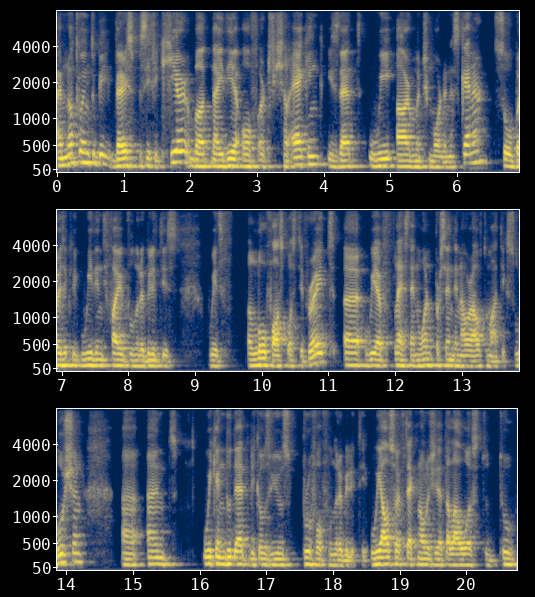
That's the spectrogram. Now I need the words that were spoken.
I'm not going to be very specific here, but the idea of artificial hacking is that we are much more than a scanner. So basically we identify vulnerabilities with a low false positive rate. Uh, we have less than 1% in our automatic solution. Uh, and we can do that because we use proof of vulnerability. We also have technology that allow us to, to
